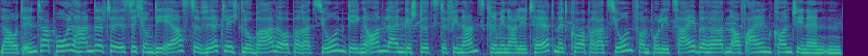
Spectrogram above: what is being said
Laut Interpol handelte es sich um die erste wirklich globale Operation gegen online gestützte Finanzkriminalität mit Kooperation von Polizeibehörden auf allen Kontinenten.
